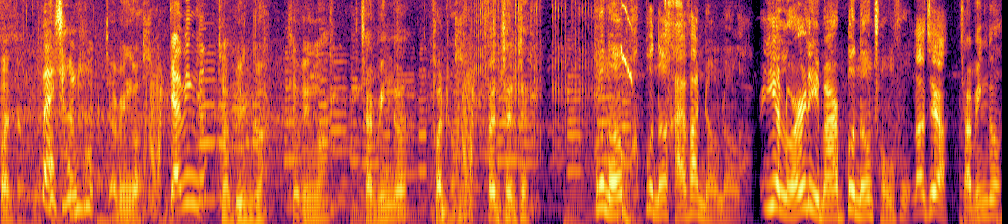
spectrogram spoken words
范丞丞，范丞丞，贾斌哥，贾斌哥，贾斌哥，贾冰哥，贾斌哥，范丞丞，范丞丞。不能不能还范丞丞了，一轮里面不能重复。那这样，贾斌哥，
